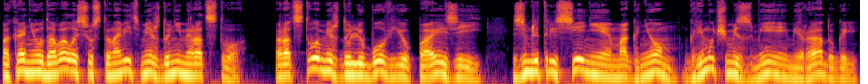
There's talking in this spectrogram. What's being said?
пока не удавалось установить между ними родство. Родство между любовью, поэзией, землетрясением, огнем, гремучими змеями, радугой,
